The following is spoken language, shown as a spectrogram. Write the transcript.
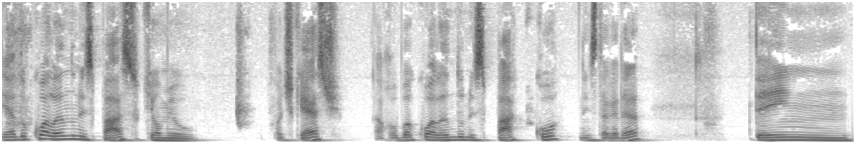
Tem a do Coalando no Espaço, que é o meu podcast, arroba Coalando no Espaco no Instagram. Tem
